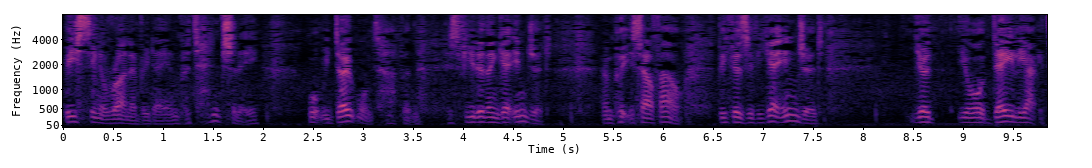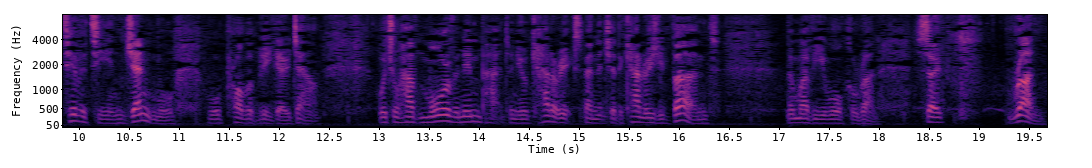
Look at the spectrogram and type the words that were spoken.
beasting a run every day. And potentially, what we don't want to happen is for you to then get injured and put yourself out. Because if you get injured, your your daily activity in general will probably go down, which will have more of an impact on your calorie expenditure, the calories you burned, than whether you walk or run. So, run.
